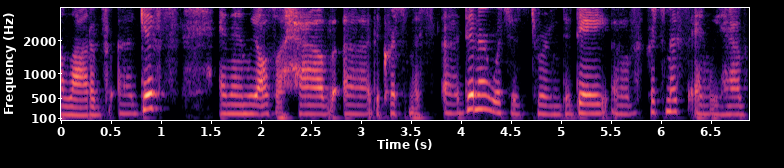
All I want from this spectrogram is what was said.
a lot of uh, gifts, and then we also have uh, the Christmas uh, dinner, which is during the day of Christmas, and we have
